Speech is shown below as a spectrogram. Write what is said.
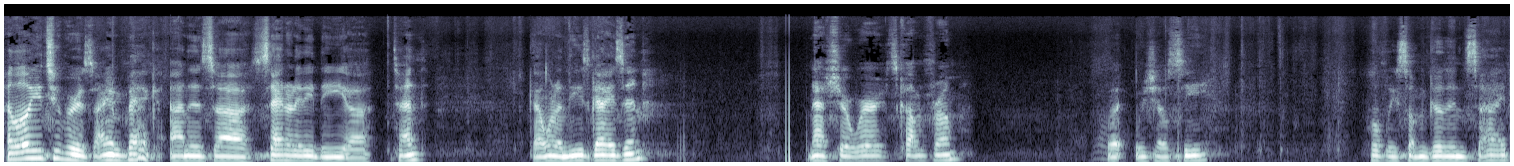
Hello YouTubers, I am back on this uh, Saturday the uh, 10th. Got one of these guys in. Not sure where it's coming from, but we shall see. Hopefully something good inside.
